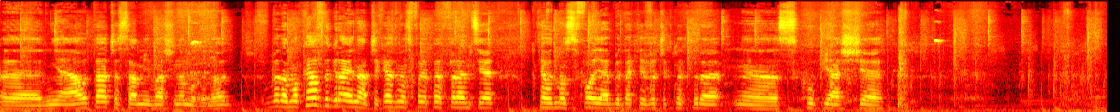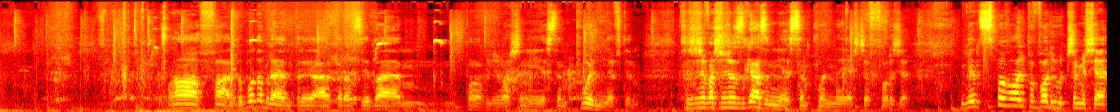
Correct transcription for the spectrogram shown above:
E, nie auta, czasami właśnie, no mówię, no wiadomo, każdy gra inaczej, każdy ma swoje preferencje, każdy ma swoje jakby takie rzeczy, na które e, skupia się O, fuck, to było dobre entry, ale teraz zjebałem, ponieważ nie jestem płynny w tym. W sensie, że właśnie, że z gazem nie jestem płynny jeszcze w Forzie. Więc powoli, powoli uczymy się.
